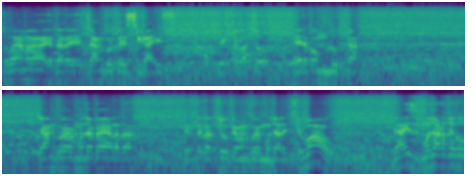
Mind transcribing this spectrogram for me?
সবাই আমরা এধারে চান করতে এসেছি গাইস দেখতে পাচ্ছ এরকম লুকটা চান করার মজাটাই আলাদা দেখতে পাচ্ছ কেমন করে মজা নিচ্ছে ওয়াও গাইস মজাটা দেখো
